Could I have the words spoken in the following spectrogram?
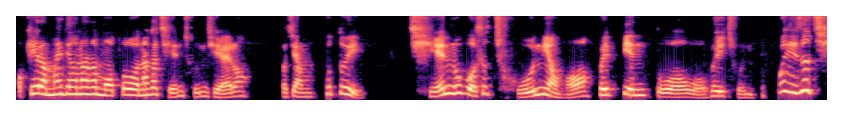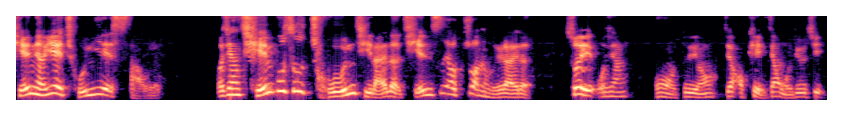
，OK 了，卖掉那个摩托，那个钱存起来咯。我讲不对，钱如果是存了哦会变多，我会存，问题是钱了越存越少了。我讲钱不是存起来的，钱是要赚回来的，所以我想，哦，对哦，这样 OK，这样我就去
